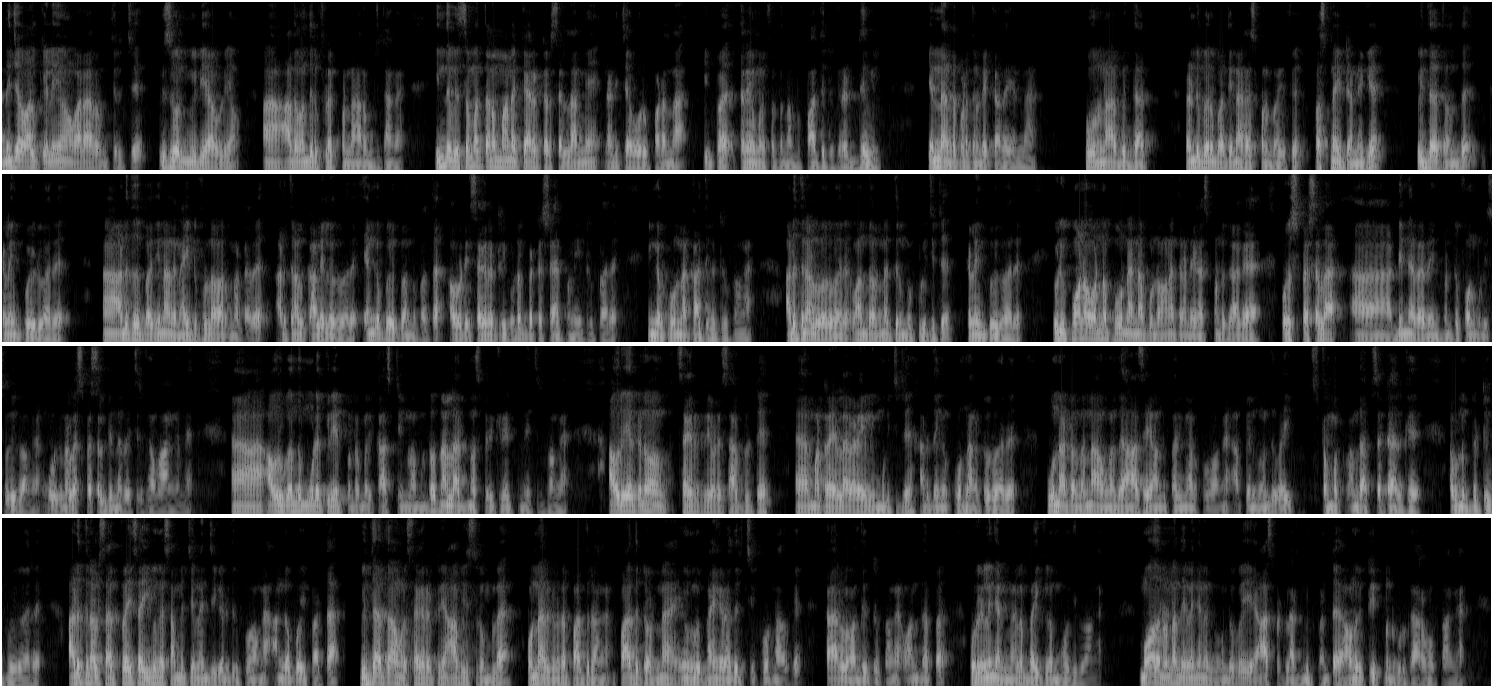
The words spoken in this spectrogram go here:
நிஜ வாழ்க்கையிலையும் வர ஆரம்பிச்சிருச்சு. விசுவல் மீடியாவிலையும் அதை வந்து ரிஃப்ளெக்ட் பண்ண ஆரம்பிச்சிட்டாங்க. இந்த விஷமத்தனமான கேரக்டர்ஸ் எல்லாமே நடித்த ஒரு படம் தான் இப்போ திரைவிமர்சனத்தை நம்ம பார்த்துட்டு இருக்கிற டெவில் என்ன அந்த படத்தினுடைய கதை என்ன? பூர்ணா வித்தாத் ரெண்டு பேரும் பார்த்தீங்கன்னா ஹஸ்பண்ட் ஒய்ஃபு ஃபர்ஸ்ட் நைட் அன்றைக்கி வித்தாத் வந்து கிளம்பி போயிடுவார். அடுத்தது பார்த்தீங்கன்னா அந்த நைட்டு ஃபுல்லாக வரமாட்டார். அடுத்த நாள் காலையில் வருவார். எங்கே போயிருப்பாருன்னு பார்த்தா அவருடைய செக்ரட்டரி கூட பெட்டர் ஷேர் பண்ணிகிட்டு இருப்பார். இங்கே பூர்ணா காத்துக்கிட்டு இருப்பாங்க. அடுத்த நாள் வருவார். வந்த உடனே திரும்ப குளிச்சுட்டு கிளம்பி போயிடுவார். இப்படி போன உடனே பூர்ணா என்ன பண்ணுவாங்கன்னா தன்னுடைய ஹஸ்பண்டுக்காக ஒரு ஸ்பெஷலாக டின்னர் அரேஞ்ச் பண்ணிட்டு ஃபோன் பண்ணி சொல்லிடுவாங்க. உங்களுக்கு நல்ல ஸ்பெஷல் டின்னர் வச்சுருக்கேன் வாங்கன்னு. அவருக்கு வந்து மூடை கிரியேட் பண்ணுற மாதிரி காஸ்டியூம்லாம் பண்ணிட்டு நல்ல அட்மாஸ்பியர் கிரியேட் பண்ணி வச்சுருப்பாங்க. அவர் ஏற்கனவே அவங்க செக்ரட்டரியோட சாப்பிட்டுட்டு மற்ற எல்லா வேலைகளையும் முடிச்சுட்டு அடுத்து இங்கே பூர்ணாகிட்ட வருவார். பூர்ணாட்ட வந்தோன்னா அவங்க வந்து ஆசையாக வந்து பரிமாற போவாங்க. அப்போ எனக்கு வந்து வை ஸ்டொமக் வந்து அப்செட்டாக இருக்குது அப்படின்னு பெட்டுக்கு போயிடுவார். அடுத்த நாள் சர்ப்ரைஸாக இவங்க சமைச்சு லஞ்சுக்கு எடுத்துகிட்டு போவாங்க. அங்கே போய் பார்த்தா வித்தாத்தும் அவங்க செக்ரட்டரியும் ஆஃபீஸ் ரூமில் ஒன்றா இருக்கிறத பார்த்துருவாங்க பார்த்துட்டு உடனே இவங்களுக்கு பயங்கர அதிர்ச்சி பூர்ணாவுக்கு காரில் வந்துக்கிட்டு இருப்பாங்க. வந்தப்போ ஒரு இளைஞன் மேலே பைக்கில் மோதிடுவாங்க. மோதனோடனே அந்த இளைஞனுக்கு கொண்டு போய் ஹாஸ்பிட்டலில் அட்மிட் பண்ணிட்டு அவனுக்கு ட்ரீட்மெண்ட் கொடுக்க ஆரம்பிப்பாங்க.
